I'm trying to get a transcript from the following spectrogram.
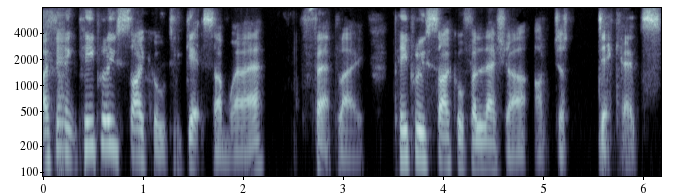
I think people who cycle to get somewhere, fair play. People who cycle for leisure are just dickheads.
